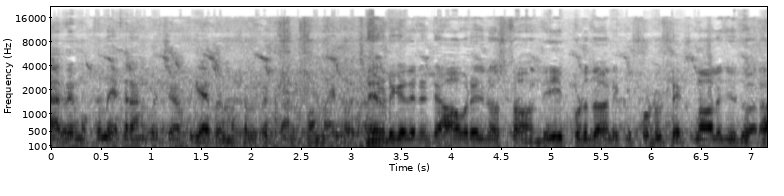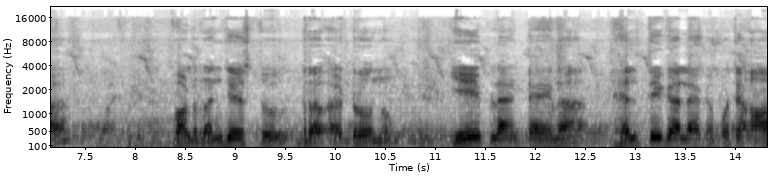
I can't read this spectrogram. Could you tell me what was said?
యాభై మొక్కలు ఎకరానికి వచ్చేటప్పుడు యాభై మొక్కలు పెడతాను బొమ్మాయిలో నేను అడిగేది ఏంటంటే ఆవరేజ్ వస్తా ఉంది. ఇప్పుడు దానికి ఇప్పుడు టెక్నాలజీ ద్వారా వాళ్ళు రన్ చేస్తూ డ్రోన్ ఏ ప్లాంట్ అయినా హెల్తీగా లేకపోతే ఆ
